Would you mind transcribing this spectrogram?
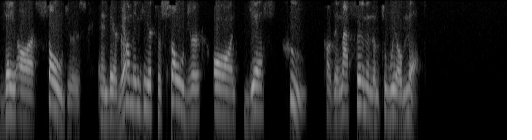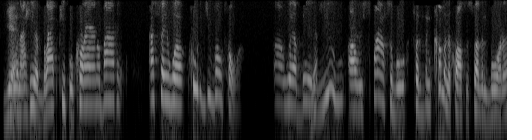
They are soldiers, and they're Yep. coming here to soldier on guess who, because they're not sending them to Wilmette. Yeah. When I hear black people crying about it, I say, well, who did you vote for? Uh, well, then Yep. you are responsible for them coming across the southern border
